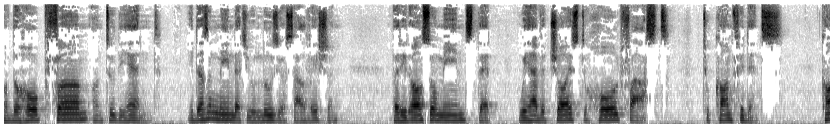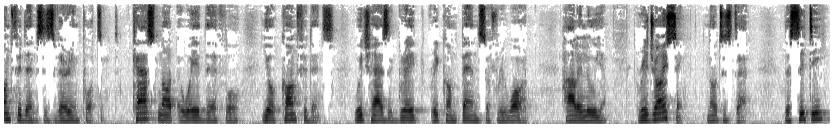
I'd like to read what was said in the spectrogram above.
of the hope firm unto the end. It doesn't mean that you will lose your salvation, but it also means that we have a choice to hold fast to confidence. Confidence is very important. Cast not away, therefore, your confidence, which has a great recompense of reward. Hallelujah. Rejoicing. Notice that. The city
